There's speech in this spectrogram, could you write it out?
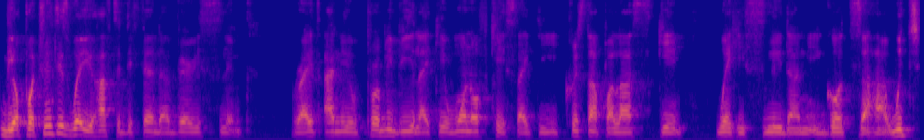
the opportunities where you have to defend are very slim, right? And it'll probably be like a one-off case, like the Crystal Palace game where he slid and he got Zaha, which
